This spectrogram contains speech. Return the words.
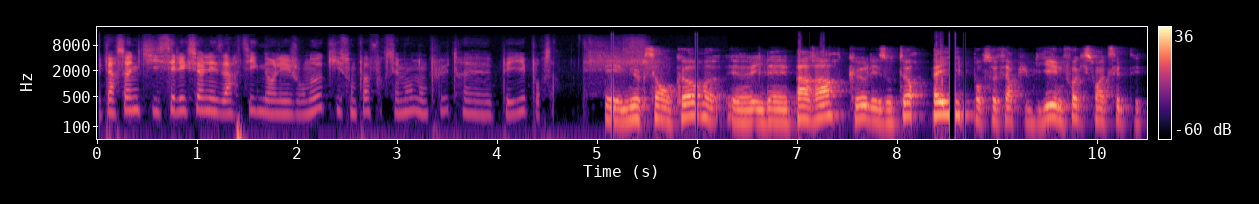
des personnes qui sélectionnent les articles dans les journaux qui sont pas forcément non plus très payés pour ça. Et mieux que ça encore, il n'est pas rare que les auteurs payent pour se faire publier une fois qu'ils sont acceptés.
